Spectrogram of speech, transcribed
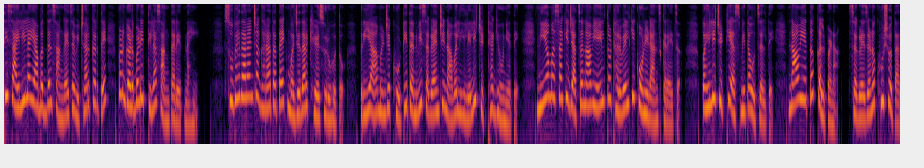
ती सायलीला याबद्दल सांगायचा विचार करते पण गडबडीत तिला सांगता येत नाही. सुभेदारांच्या घरात आता एक मजेदार खेळ सुरू होतो. प्रिया म्हणजे खोटी तन्वी सगळ्यांची नावं लिहिलेली चिठ्ठ्या घेऊन येते. नियम असा की ज्याचं नाव येईल तो ठरवेल की कोणी डान्स करायचं. पहिली चिठ्ठी अस्मिता उचलते. नाव येतं कल्पना. सगळेजण खुश होतात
